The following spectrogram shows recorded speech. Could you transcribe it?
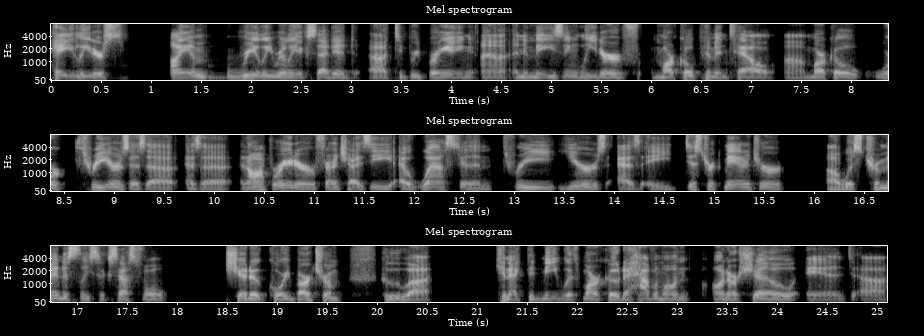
Hey, leaders. I am really, really excited uh, to be bringing uh, an amazing leader, Marco Pimentel. Uh, Marco worked three years as a as a an operator, franchisee out west, and then three years as a district manager. Uh, was tremendously successful. Shout out Corey Bartram, who uh, connected me with Marco to have him on on our show, and uh,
